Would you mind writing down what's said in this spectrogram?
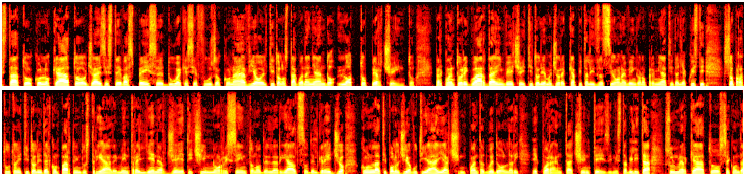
stato collocato, già esisteva Space 2 che si è fuso con Avio il titolo sta guadagnando l'8%. Per quanto riguarda invece i titoli a maggiore capitalizzazione, vengono premiati dagli acquisti soprattutto i titoli del comparto industriale, mentre gli energetici non risentono del rialzo del greggio con la tipologia VTI a 52 dollari e 40 centesimi. Stabilità sul mercato secondario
